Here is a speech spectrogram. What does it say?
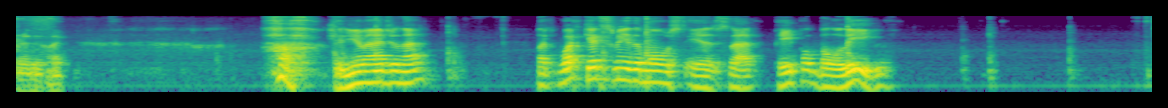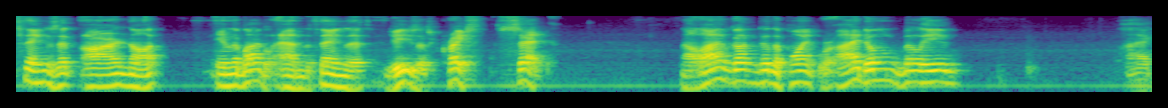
or anything. Can you imagine that? But what gets me the most is that people believe things that are not in the Bible and the thing that Jesus Christ said. Now, I've gotten to the point where I don't believe, I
